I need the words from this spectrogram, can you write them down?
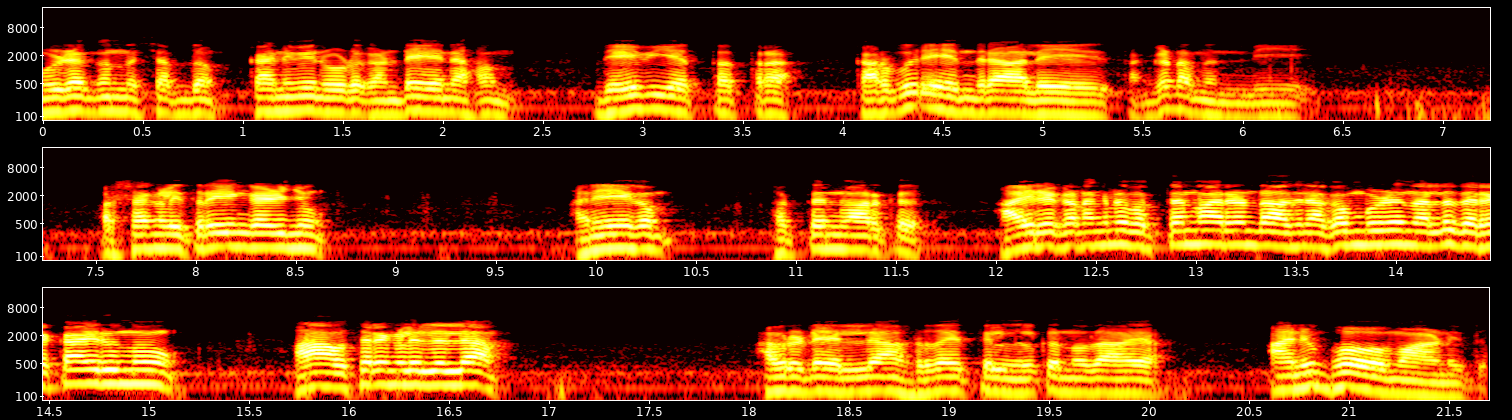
മുഴങ്ങുന്ന ശബ്ദം കനുവിനോട് കണ്ടേനഹം ദേവിയെത്തത്ര കർപ്പുരേന്ദ്രാലേ സങ്കടമെന്നീ വർഷങ്ങൾ ഇത്രയും കഴിഞ്ഞു. അനേകം ഭക്തന്മാർക്ക് ആയിരക്കണക്കിന് ഭക്തന്മാരുണ്ട്. അതിനകം മുഴുവൻ നല്ല തിരക്കായിരുന്നു. ആ അവസരങ്ങളിലെല്ലാം അവരുടെ എല്ലാം ഹൃദയത്തിൽ നിൽക്കുന്നതായ അനുഭവമാണിത്.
